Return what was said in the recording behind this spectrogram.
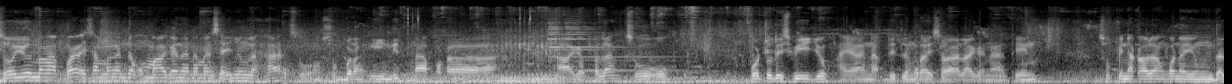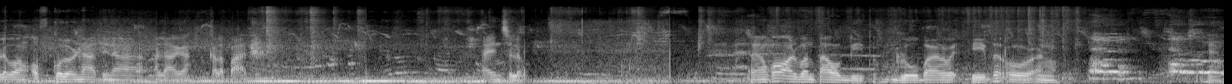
So yun mga par, isang magandang umaga na naman sa inyong lahat. So sobrang init, napaka aga pa lang. So for today's video, ayan, update lang tayo sa alaga natin. So pinakawalan ko na yung dalawang off color natin na alaga, kalapati. Ayun sila. Ayun ko ano bang tawag dito. Blue bar fever or ano. Ayan.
